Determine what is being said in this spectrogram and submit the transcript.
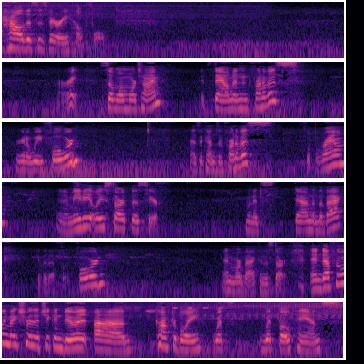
how this is very helpful. All right, so one more time. It's down and in front of us. We're going to weave forward as it comes in front of us flip around, and immediately start this here. When it's down in the back, give it a flip forward, and we're back in the start. And definitely make sure that you can do it uh, comfortably with, with both hands.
